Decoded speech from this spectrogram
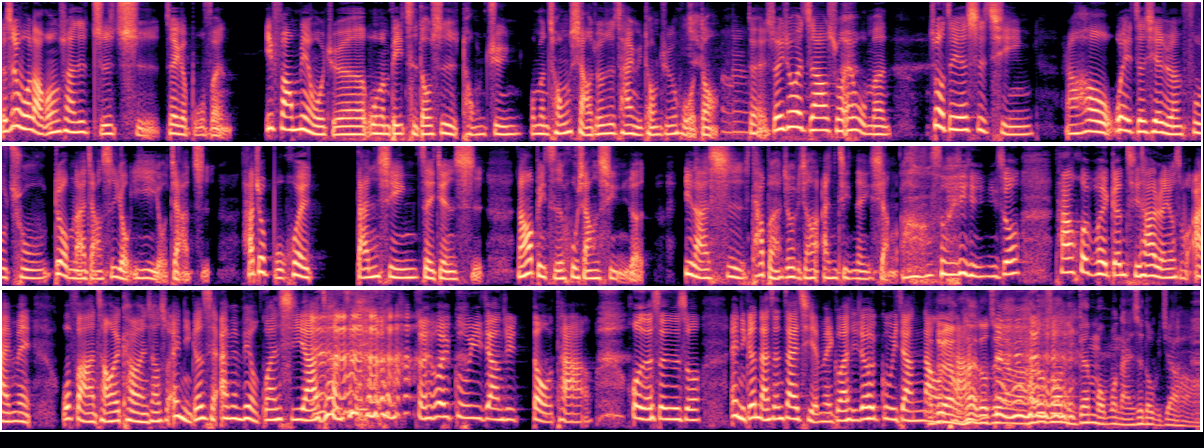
可是我老公算是支持这个部分，一方面我觉得我们彼此都是同军，我们从小就是参与同军活动，对，所以就会知道说，哎，我们做这些事情，然后为这些人付出，对我们来讲是有意义、有价值，他就不会担心这件事，然后彼此互相信任。一来是他本来就比较安静内向啊，所以你说他会不会跟其他人有什么暧昧？我反而常会开玩笑说：“哎、欸，你跟谁暧昧没有关系啊？”这样子 可能会故意这样去逗他，或者甚至说：“哎、欸，你跟男生在一起也没关系。”就会故意这样闹他。啊对啊，我看都这样啊，他都说 你跟某某男生都比较好啊。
